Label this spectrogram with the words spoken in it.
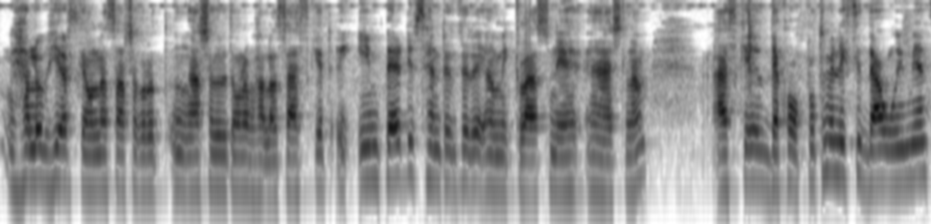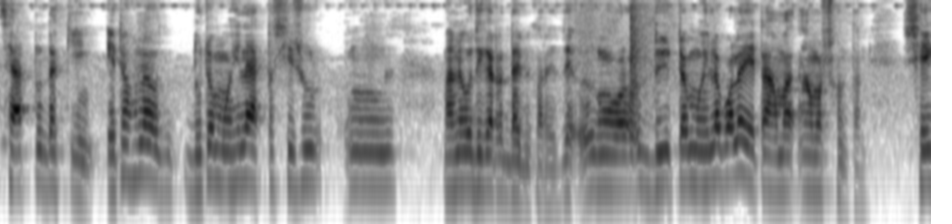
হ্যালো ভিয়ার্স কেমন আছো? আশা করো আশা করি তোমরা ভালো আছো। আজকে ইম্পারেটিভ সেন্টেন্সের আমি ক্লাস নিয়ে আসলাম। আজকে দেখো, প্রথমে লিখছি the women said to the king এটা হলো দুটো মহিলা, একটা শিশুর মানে অধিকারের দাবি করে। যে দুইটা মহিলা বলে, এটা আমার আমার সন্তান। সেই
